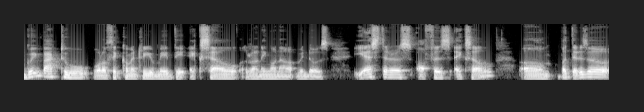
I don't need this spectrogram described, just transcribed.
going back to one of the commentary you made, the Excel running on a Windows. Yes, there is Office Excel, um, but there is a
